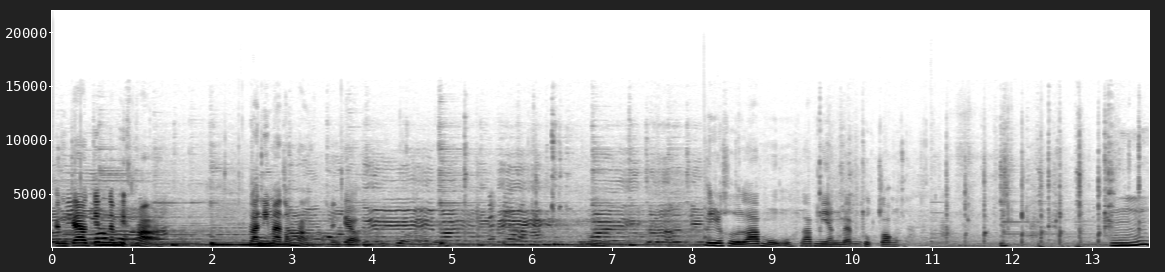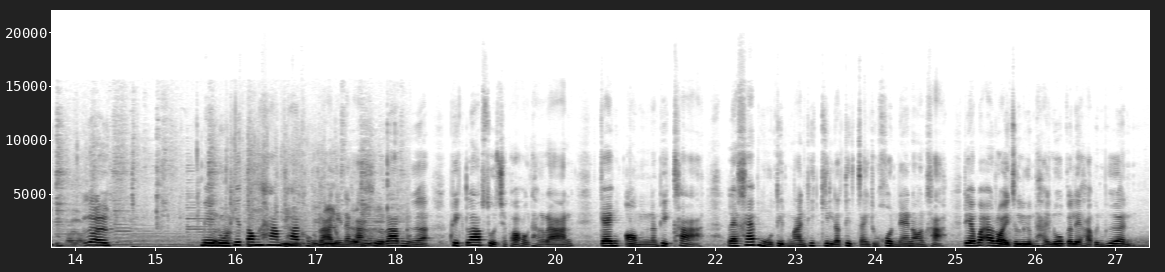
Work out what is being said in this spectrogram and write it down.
เป็นแก้วจิ้มน้ำพริกค่ะ ร้านนี้มาต้องสั่งเป็นแก้ว นี่คือลาบหมู ลาบเมียงแบบถูกต้อง อืมอร่อย เมนูที่ต้องห้ามพลาดของร้านนี้นะคะ คือลาบเนื้อพริกลาบสูตรเฉพาะของทางร้าน แกงอ่อมน้ำพริกข่า และแคบหมูติดมันที่กินแล้วติดใจทุกคนแน่นอนค่ะ เรียกว่าอร่อยจนลืมถ่ายรูปกันเลยค่ะเพื่อนๆ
